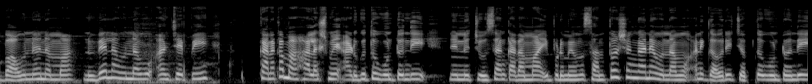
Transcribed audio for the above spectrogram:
బాగున్నానమ్మా నువ్వెలా ఉన్నావు? అని చెప్పి కనక మహాలక్ష్మి అడుగుతూ ఉంటుంది నిన్ను చూశాం కదమ్మా ఇప్పుడు మేము సంతోషంగానే ఉన్నాము అని గౌరీ చెప్తూ ఉంటుంది.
